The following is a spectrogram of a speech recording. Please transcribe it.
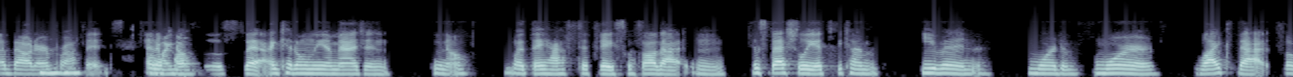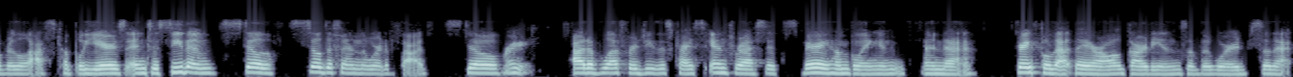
about our mm-hmm. prophets and oh, that i could only imagine you know what they have to face with all that and especially it's become even more to more like that over the last couple years and to see them still still defend the word of god still right out of love for Jesus Christ and for us. It's very humbling and and uh, grateful that they are all guardians of the word, so that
